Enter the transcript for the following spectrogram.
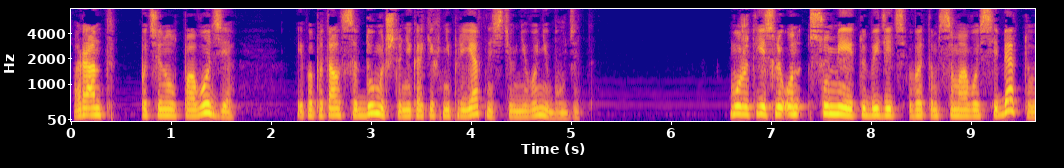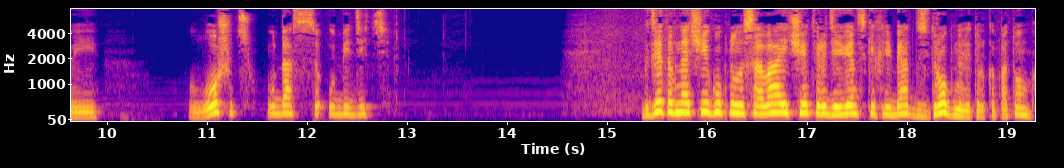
Рант потянул поводья и попытался думать, что никаких неприятностей у него не будет. Может, если он сумеет убедить в этом самого себя, то и лошадь удастся убедить. Где-то в ночи гукнула сова, и четверо деревенских ребят вздрогнули, только потом,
